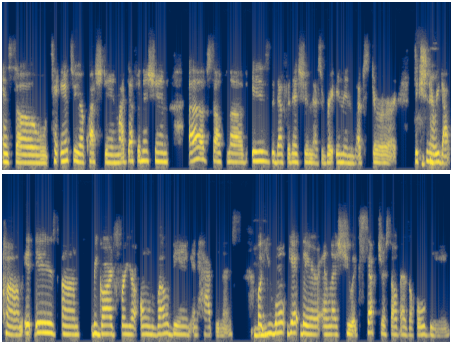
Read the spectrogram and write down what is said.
And so, to answer your question, my definition of self love is the definition that's written in Webster dictionary.com. it is um, regard for your own well being and happiness. Mm-hmm. But you won't get there unless you accept yourself as a whole being.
